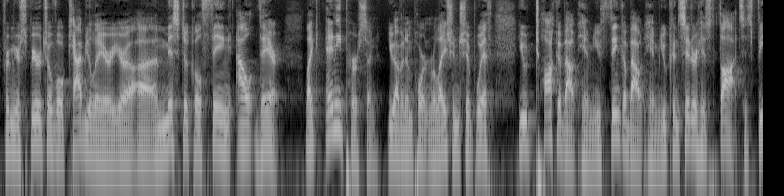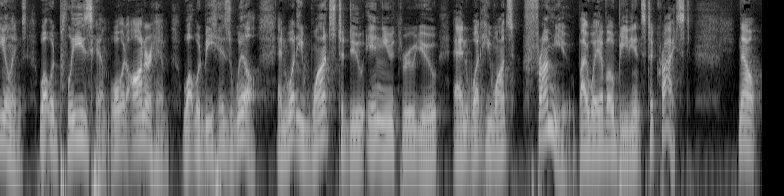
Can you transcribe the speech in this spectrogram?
from your spiritual vocabulary or a, a mystical thing out there like any person you have an important relationship with, you talk about him, you think about him, you consider his thoughts, his feelings, what would please him, what would honor him, what would be his will, and what he wants to do in you, through you, and what he wants from you by way of obedience to Christ. Now,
